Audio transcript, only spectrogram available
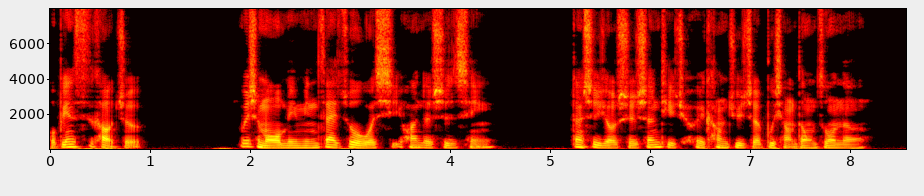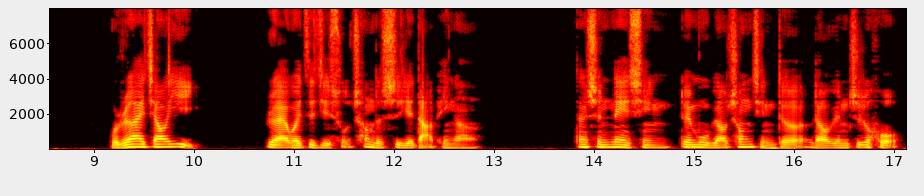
我边思考着，为什么我明明在做我喜欢的事情，但是有时身体却会抗拒着不想动作呢？我热爱交易，热爱为自己所创的事业打拼啊。但是内心对目标憧憬的燎原之火，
